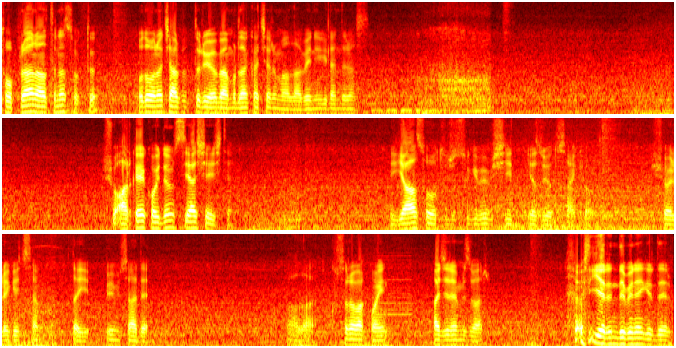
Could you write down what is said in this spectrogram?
toprağın altına soktu. O da ona çarpıp duruyor. Ben buradan kaçarım vallahi beni ilgilendirmez. Şu arkaya koyduğum siyah şey işte. Yağ soğutucusu gibi bir şey yazıyordu sanki orada. Şöyle geçsem dayı bir müsaade. Valla kusura bakmayın. Acelemiz var. Yerin dibine girdi herif.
